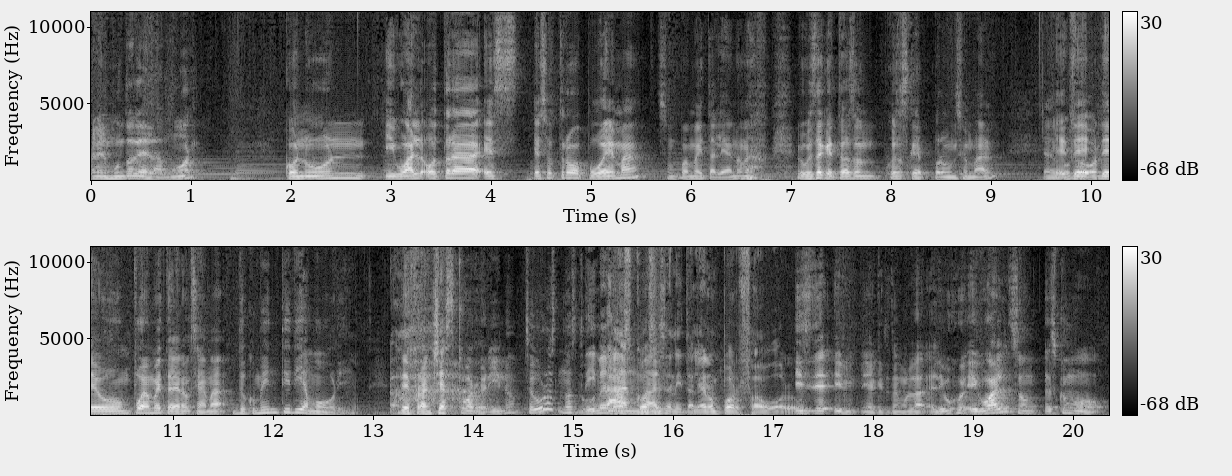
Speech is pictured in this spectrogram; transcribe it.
en el mundo del amor. Con un. Igual otra. Es, es otro poema. Es un poema italiano. Me gusta que todas son cosas que pronuncio mal. Eh, de, de un poema italiano que se llama Documenti di Amore. De Francesco Barberino. Seguro no estuvo Dime tan más cosas mal. en italiano, por favor. Y, y- y aquí te tengo la- el dibujo. Igual son, es como.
